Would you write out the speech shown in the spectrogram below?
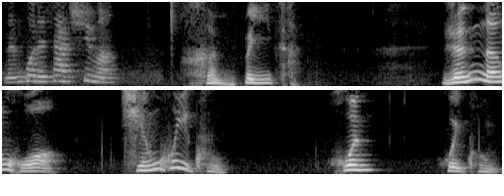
能过得下去吗？很悲惨。人能活，情会苦，婚会空。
